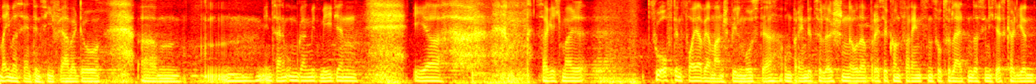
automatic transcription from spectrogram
war immer sehr intensiv, ja, weil du ähm, in seinem Umgang mit Medien eher, sage ich mal, zu oft den Feuerwehrmann spielen musst, ja, um Brände zu löschen oder Pressekonferenzen so zu leiten, dass sie nicht eskalieren,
